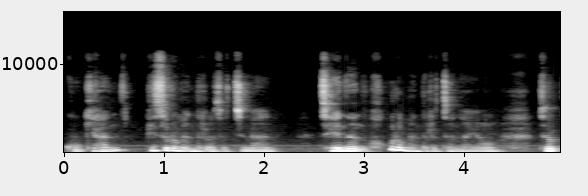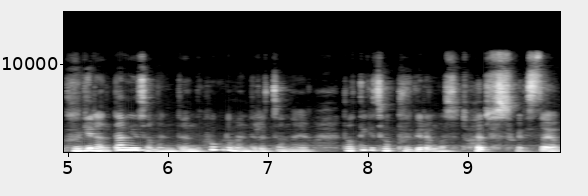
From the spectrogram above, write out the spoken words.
고귀한 빛으로 만들어졌지만 쟤는 흙으로 만들었잖아요. 저 불길한 땅에서 만든 흙으로 만들었잖아요. 또 어떻게 저 불길한 것을 도와줄 수가 있어요?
